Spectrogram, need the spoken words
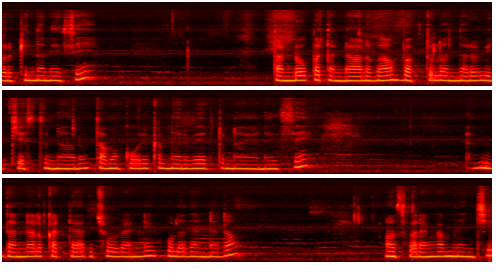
దొరికిందనేసి తండోపతండాలుగా భక్తులు అందరూ విచ్చేస్తున్నారు. తమ కోరికలు నెరవేరుతున్నాయనేసి దండలు కట్టారు చూడండి పూలదండలు. ఆ స్వరంగం నుంచి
